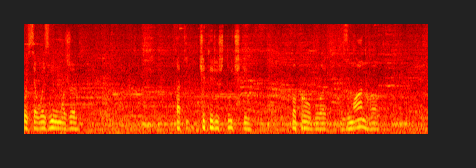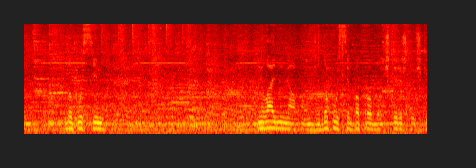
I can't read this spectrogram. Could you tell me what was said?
Ось я возьму, може, так 4 штучки попробовать з манго. Допустим. И лайм и мяпа може. Допустим, попробовать 4 штучки.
